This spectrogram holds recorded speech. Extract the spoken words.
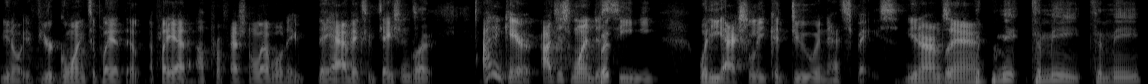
you know, if you're going to play at the play at a professional level, they they have expectations. Right. I didn't care. I just wanted to But- see what he actually could do in that space. You know what I'm But- saying? but to me, to me, to me,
